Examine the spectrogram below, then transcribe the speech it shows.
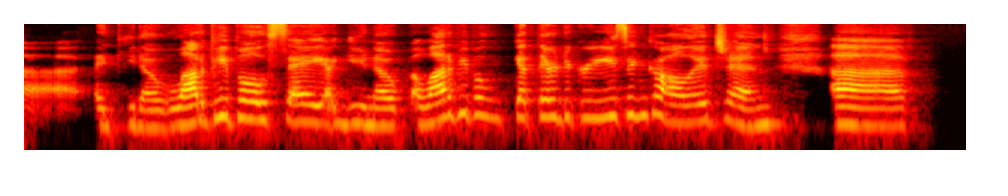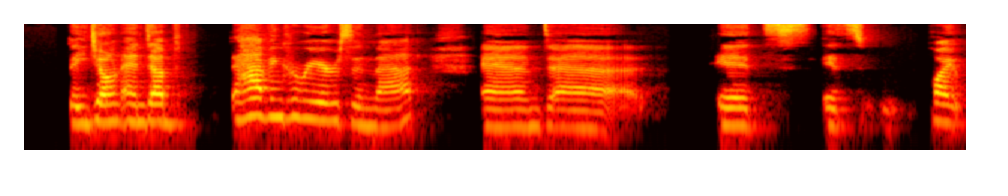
Uh, you know, a lot of people say, uh, you know, a lot of people get their degrees in college and uh, they don't end up having careers in that, and uh, it's it's quite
